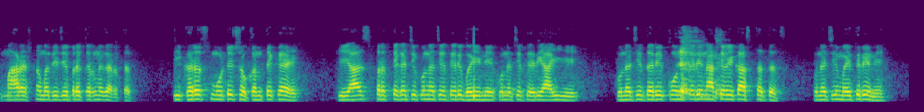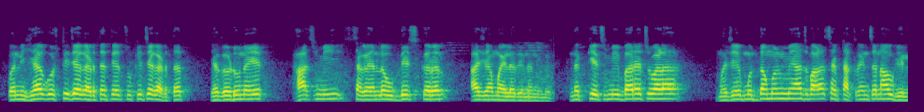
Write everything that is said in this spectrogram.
महाराष्ट्रामध्ये जे प्रकरणं घडतात ती खरंच मोठी शोकांतिका आहे. की आज प्रत्येकाची कुणाची तरी बहीण आहे कुणाची तरी आई आहे कुणाची तरी कोणतरी नातेवाईक असतातच कुणाची मैत्रीण आहे. पण ह्या गोष्टी ज्या घडतात त्या चुकीच्या घडतात ह्या घडू नयेत हाच मी सगळ्यांना उपदेश करल आज या महिला दिनानिमित्त. नक्कीच मी बऱ्याच वेळा म्हणजे मुद्दा म्हणून मी आज बाळासाहेब ठाकरेंचं नाव घेईल.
